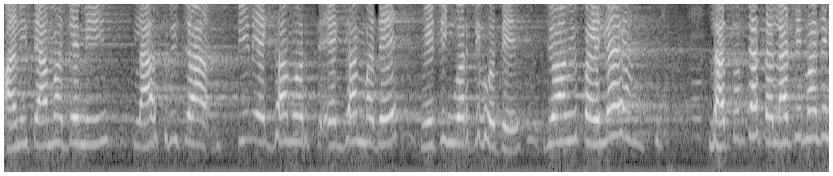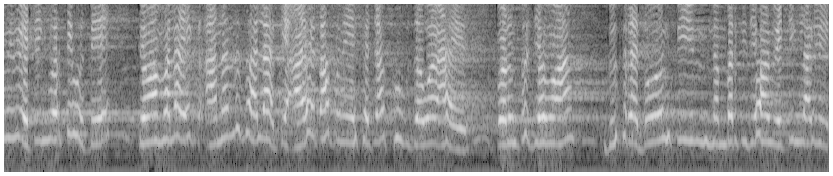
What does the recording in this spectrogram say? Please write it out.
आणि त्यामध्ये मी क्लास थ्रीच्या तीन एक्झामवर एक्झाममध्ये वेटिंग वरती होते. जेव्हा मी पहिल्या लातूरच्या तलाठीमध्ये मी वेटिंग वरती होते तेव्हा मला एक आनंद झाला की आहेत आपण यशाच्या खूप जवळ आहेत. परंतु जेव्हा दुसऱ्या दोन तीन नंबरची जेव्हा वेटिंग लागली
